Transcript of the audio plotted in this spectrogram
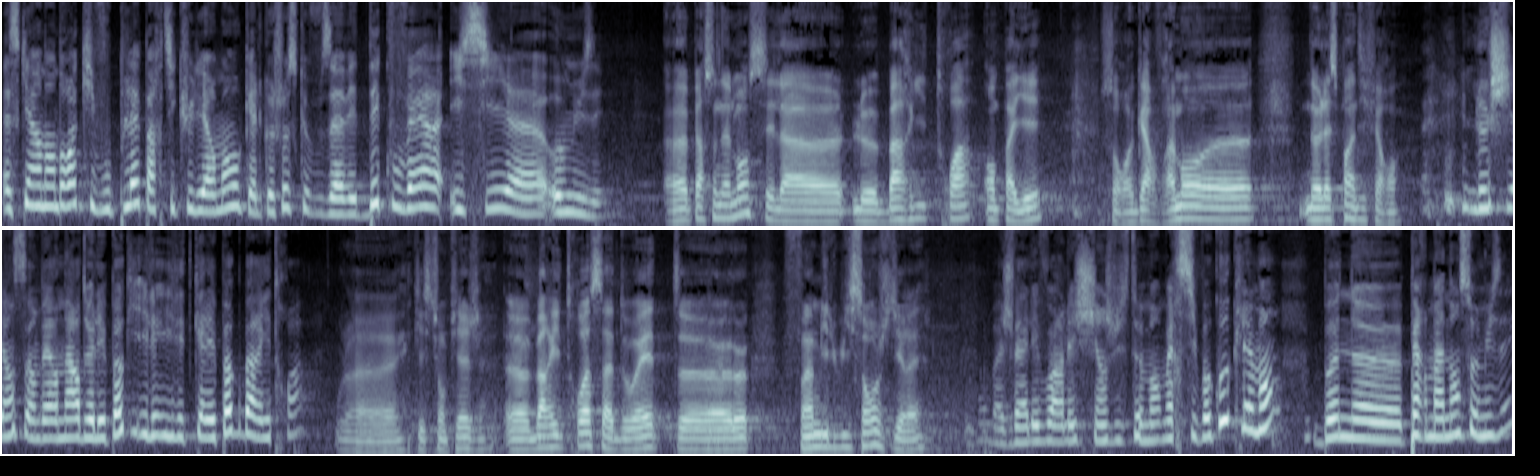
Est-ce qu'il y a un endroit qui vous plaît particulièrement ou quelque chose que vous avez découvert ici euh, au musée? Euh, personnellement, c'est le Barry 3 empaillé. Son regard vraiment euh, ne laisse pas indifférent. Le chien Saint-Bernard de l'époque, il est, il est de quelle époque, Barry III Oula, question piège. Euh, Barry 3, ça doit être euh, fin 1800, je dirais. Bon, bah, Je vais aller voir les chiens justement. Merci beaucoup Clément. Bonne euh, permanence au musée.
